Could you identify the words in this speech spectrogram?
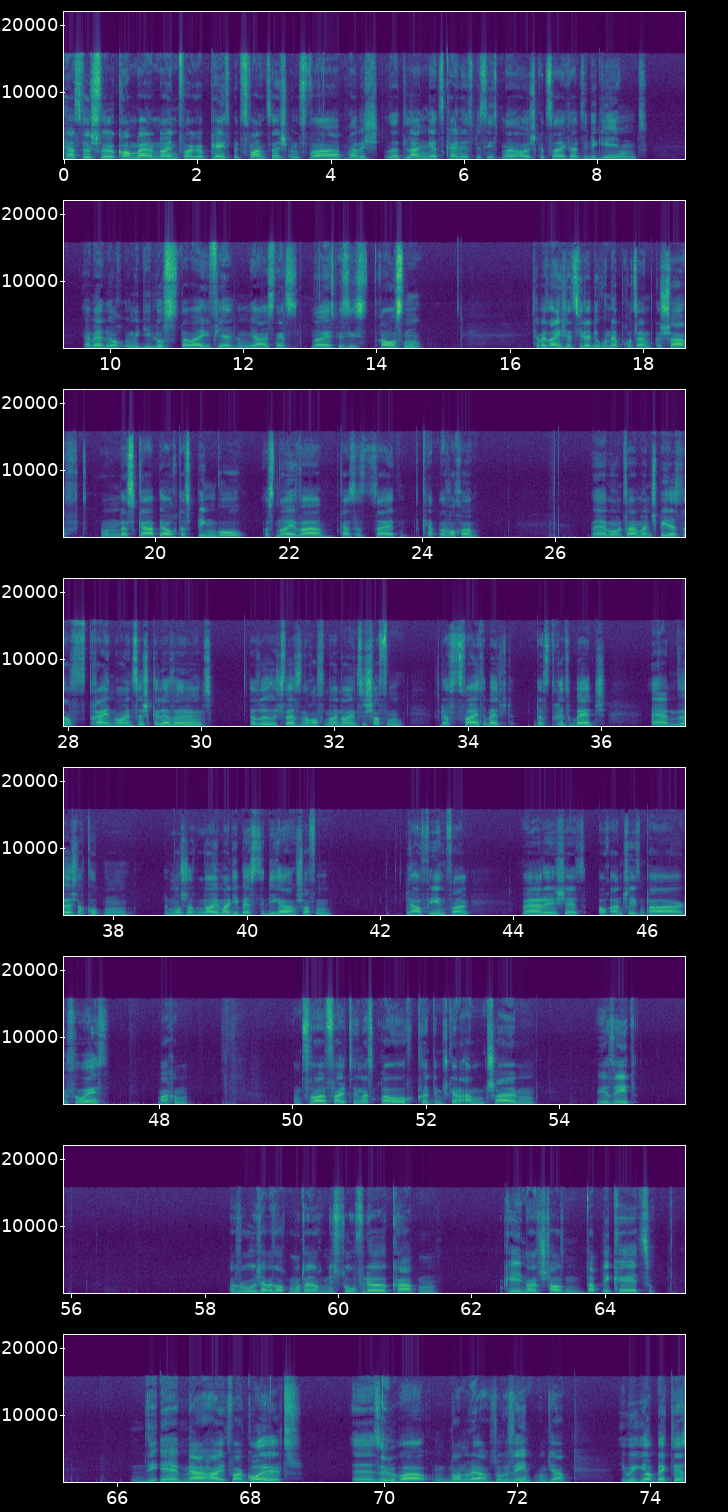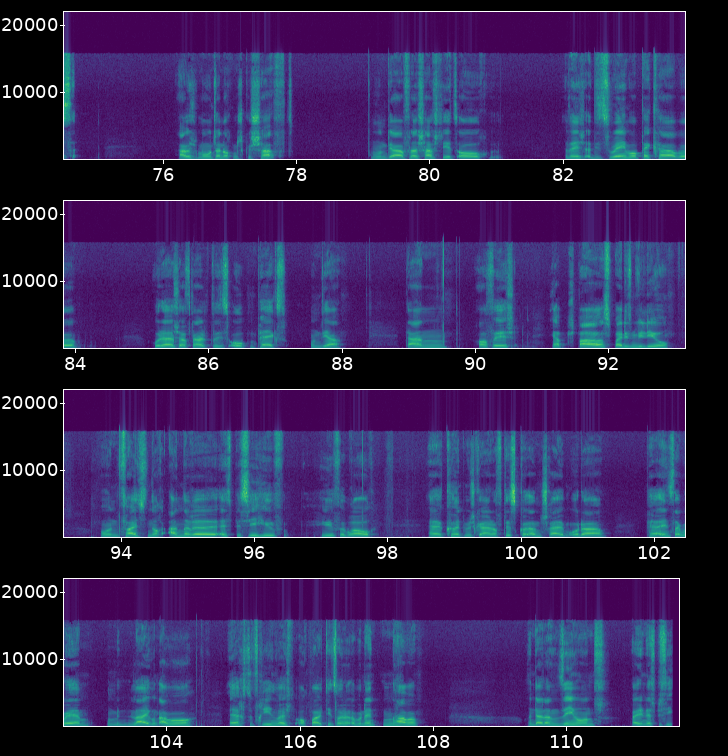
Herzlich willkommen bei einer neuen Folge Pace mit 20 und zwar habe ich seit langem jetzt keine SBCs mehr euch gezeigt, halt wie die gehen und ja, mir hat auch irgendwie die Lust dabei gefehlt und ja, es sind jetzt neue SBCs draußen. Ich habe jetzt eigentlich jetzt wieder die 100% geschafft und es gab ja auch das Bingo, was neu war, ganze seit knapp einer Woche. Äh, momentan mein Spiel ist auf 93 gelevelt. Also ich werde es noch auf 99 schaffen. Für das zweite Batch, das dritte Batch, ähm, würde ich noch gucken. Du musst noch neunmal die beste Liga schaffen. Ja, auf jeden Fall werde ich jetzt auch anschließend ein paar Giveaways machen. Und zwar, falls irgendwas braucht, könnt ihr mich gerne anschreiben. Wie ihr seht, Also ich habe jetzt auch momentan noch nicht so viele Karten. Okay, 90.000 Duplicates. Die äh, Mehrheit war Gold, äh, Silber und Non-Rare, so gesehen. Und ja, die Weekly Objectives habe ich momentan noch nicht geschafft. Und ja, vielleicht schaffe ich die jetzt auch, wenn ich dieses Rainbow Pack habe. Oder ich öffne halt dieses Open Packs. Und ja. Dann hoffe ich, ihr habt Spaß bei diesem Video. Und falls noch andere SBC-Hilfe Hilfe braucht, äh, könnt mich gerne auf Discord anschreiben oder per Instagram. Und mit einem Like und Abo wäre ich zufrieden, weil ich auch bald die 200 Abonnenten habe. Und ja, dann sehen wir uns bei den SBCs.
